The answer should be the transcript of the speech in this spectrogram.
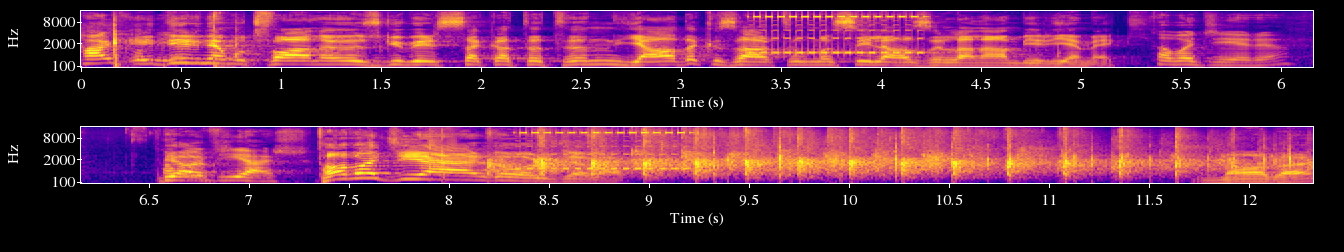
Harf. Edirne mutfağına özgü bir sakatatın yağda kızartılmasıyla hazırlanan bir yemek. Tava ciğeri. Bir Tava harf. ciğer. Tava ciğer doğru cevap. ne haber?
